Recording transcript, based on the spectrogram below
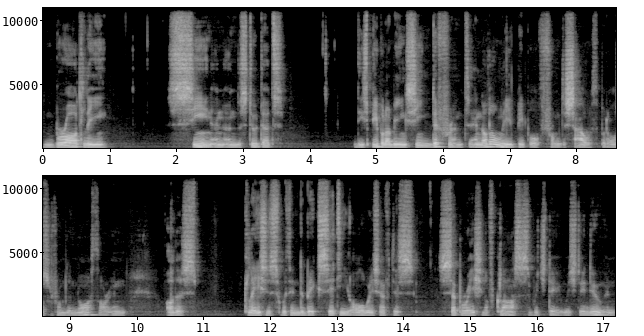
broadly seen and understood that these people are being seen different, and not only people from the south, but also from the north or in other places within the big city. You always have this separation of classes, which they which they do, and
